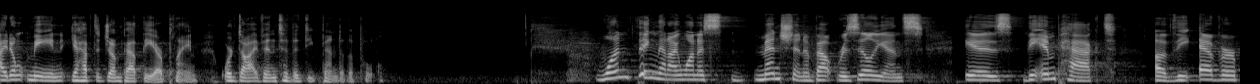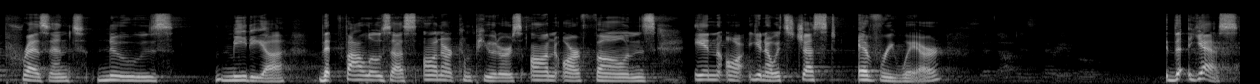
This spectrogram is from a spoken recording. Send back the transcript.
I don't mean you have to jump out the airplane or dive into the deep end of the pool. One thing that I want to mention about resilience is the impact of the ever present news media that follows us on our computers, on our phones, in our, you know, it's just everywhere. The, yes,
